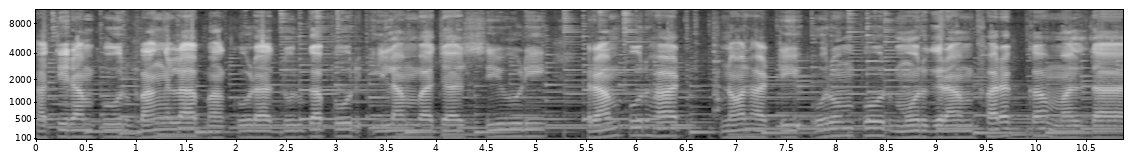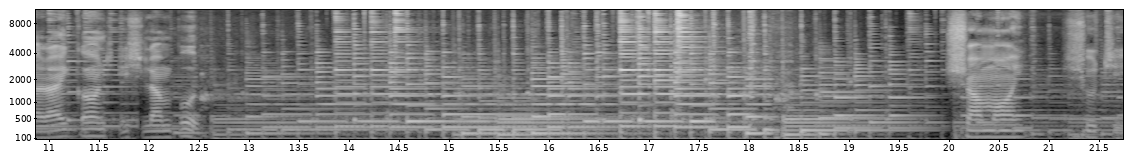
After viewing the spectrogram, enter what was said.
হাতিরামপুর, বাংলা, বাঁকুড়া, দুর্গাপুর, ইলামবাজার, সিউড়ি, রামপুরহাট, নলহাটি উরুমপুর মোরগ্রাম, ফারাক্কা, মালদা, রায়গঞ্জ, ইসলামপুর। সময় সূচি।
